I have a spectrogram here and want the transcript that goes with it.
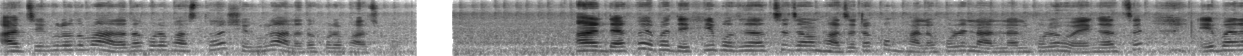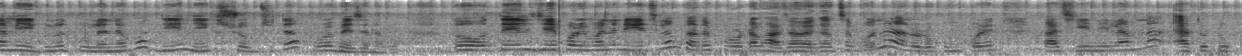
আর যেগুলো তোমার আলাদা করে ভাজতে হয় সেগুলো আলাদা করে ভাজবো। আর দেখো, এবার দেখেই বোঝা যাচ্ছে যে আমার ভাজাটা খুব ভালো করে লাল লাল করে হয়ে গেছে। এবার আমি এগুলো তুলে নেব, দিয়ে নেক্সট সবজিটা পুরো ভেজে নেব। তো তেল যে পরিমাণে দিয়েছিলাম, তাতে পুরোটা ভাজা হয়ে গেছে বলে আর ওরকম করে কাছিয়ে নিলাম না, এতটুকু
